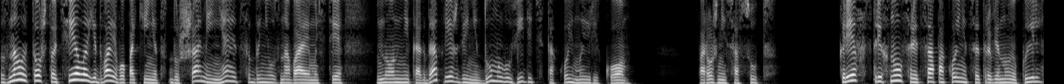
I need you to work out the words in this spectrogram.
Знал и то, что тело, едва его покинет душа, меняется до неузнаваемости, но он никогда прежде не думал увидеть такой Майрико. Порожний сосуд. Крев стряхнул с лица покойницы травяную пыль,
